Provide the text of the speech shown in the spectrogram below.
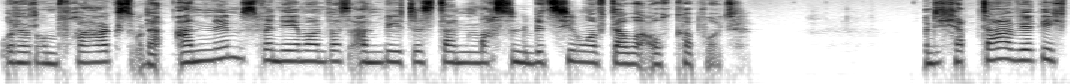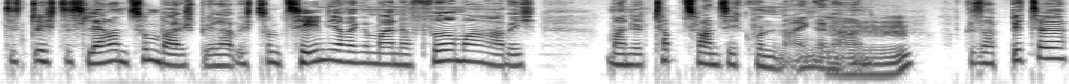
oder drum fragst oder annimmst, wenn jemand was anbietet, dann machst du eine Beziehung auf Dauer auch kaputt. Und ich habe da wirklich durch das Lernen zum Beispiel, habe ich zum Zehnjährigen meiner Firma, habe ich meine Top 20 Kunden eingeladen. Mhm. Habe gesagt, bitte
